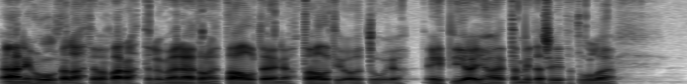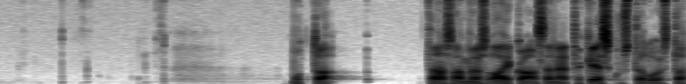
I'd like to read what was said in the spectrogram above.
äänihuulta lähtevä värähtely menee tuonne talteen ja taltioituu ja ei tiedä ihan, että mitä siitä tulee. Mutta tämä saa myös aikaan sen, että keskusteluista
